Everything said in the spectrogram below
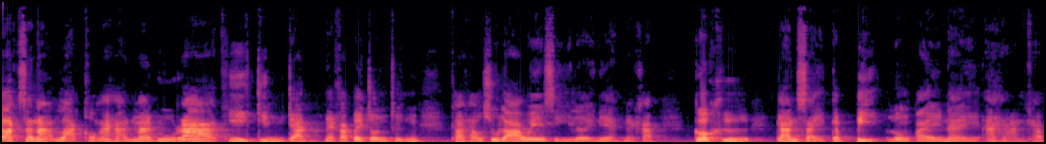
ลักษณะหลักของอาหารมาดูราที่กินกันนะครับไปจนถึงทาเทาสุลาเวสีเลยเนี่ยนะครับก็คือการใส่กะปิลงไปในอาหารครับ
